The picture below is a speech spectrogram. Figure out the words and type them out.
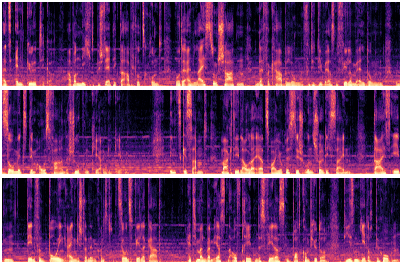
Als endgültiger, aber nicht bestätigter Absturzgrund wurde ein Leistungsschaden an der Verkabelung für die diversen Fehlermeldungen und somit dem Ausfahren der Schubumkehr angegeben. Insgesamt mag die Lauda R zwar juristisch unschuldig sein, da es eben den von Boeing eingestandenen Konstruktionsfehler gab, hätte man beim ersten Auftreten des Fehlers im Bordcomputer diesen jedoch behoben,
